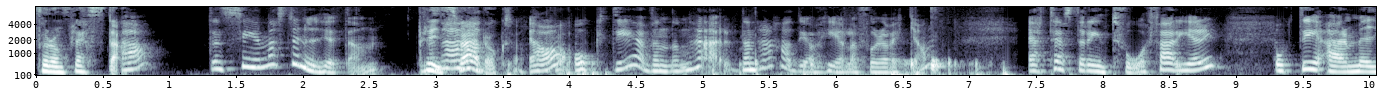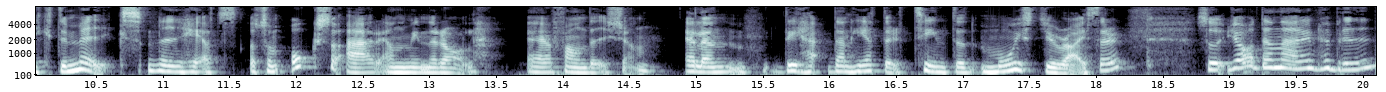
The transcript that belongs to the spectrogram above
för de flesta. Ja, den senaste nyheten. Prisvärd här, också. Ja, och det är även den här. Den här hade jag hela förra veckan. Jag testade in två färger. Och det är Make the Makes nyhet som också är en mineral eh, foundation. Eller en, den heter Tinted Moisturizer. Så ja, den är en hybrid,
